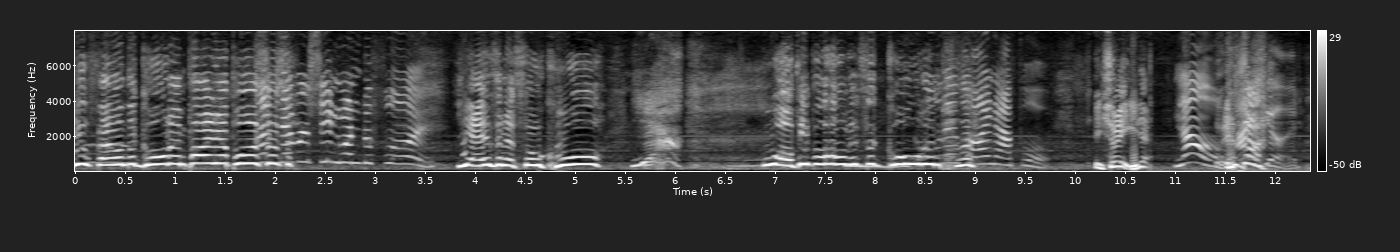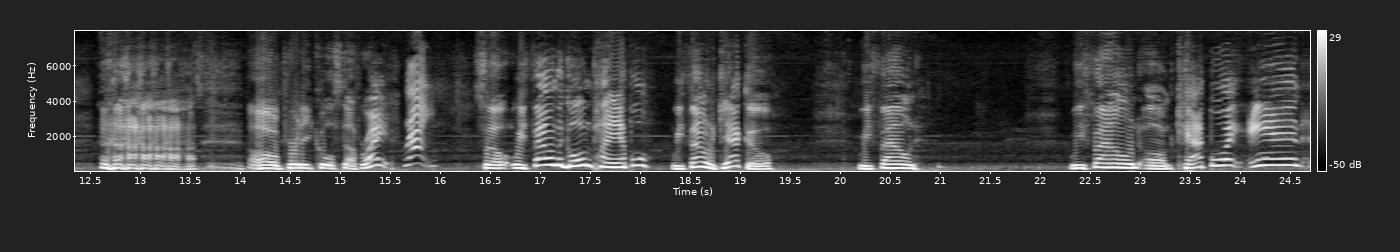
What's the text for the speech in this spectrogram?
You found the golden pineapple I've never seen one before! Yeah, isn't it so cool? Yeah! Whoa, people at home, it's the golden Golden pineapple. Hey, should I eat it? No, I should. oh, pretty cool stuff, right? Right. So we found the golden pineapple. We found gecko. We found we found um, Catboy and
